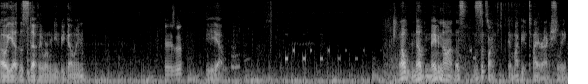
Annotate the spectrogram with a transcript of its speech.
Oh yeah, this is definitely where we need to be going. Is it? Yeah. Oh, no, maybe not. This this looks like it might be a tire, actually.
